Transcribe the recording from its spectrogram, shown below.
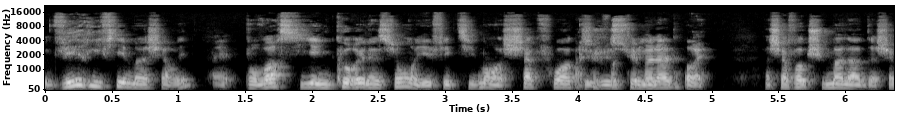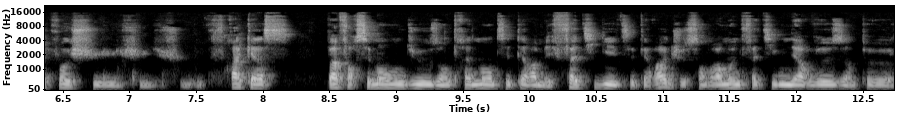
vérifier ma HRV Ouais. pour voir s'il y a une corrélation, et effectivement, à chaque fois À que chaque je fois suis malade ouais, à chaque fois que je suis malade, à chaque fois que je suis, je je suis fracasse, pas forcément dû aux entraînements, etc., mais fatigué, etc., que je sens vraiment une fatigue nerveuse, un peu,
